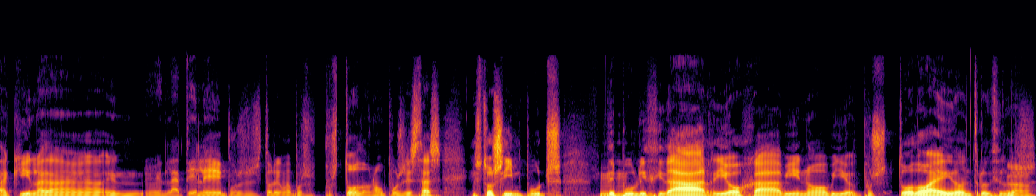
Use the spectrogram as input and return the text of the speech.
aquí en la, en, en la tele, pues históricamente, pues, pues todo, ¿no? Pues estas, estos inputs de publicidad, Rioja, vino, bio- pues todo ha ido introduciéndose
